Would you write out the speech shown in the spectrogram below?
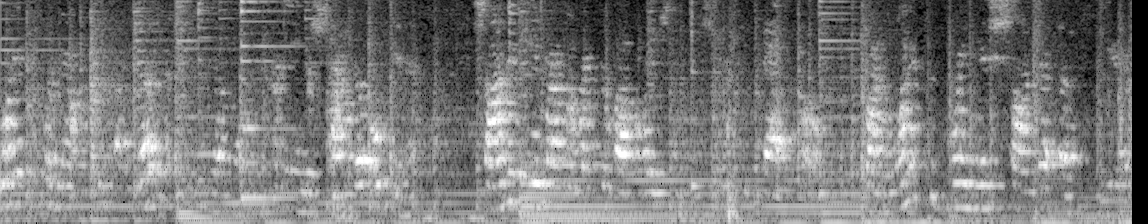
wanted to announce another. Her name is Shonda O'Dennis. Shonda is our director of operations, but she is the backbone. So I wanted to bring Miss Shonda up here.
